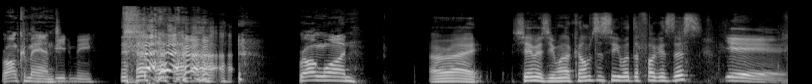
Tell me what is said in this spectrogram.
wrong command. Feed me. Wrong one. All right, Seamus, you want to come to see what the fuck is this? Yeah.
